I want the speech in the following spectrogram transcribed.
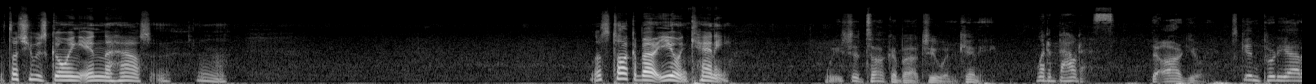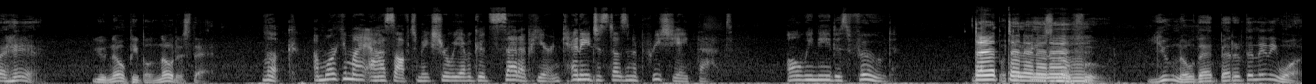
I thought she was going in the house. and- hmm. Let's talk about you and Kenny. We should talk about you and Kenny. What about us? They're arguing. It's getting pretty out of hand. You know people notice that. Look, I'm working my ass off to make sure we have a good setup here, and Kenny just doesn't appreciate that. All we need is food. Da, But da, there na, is na, no na. food. You know that better than anyone.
